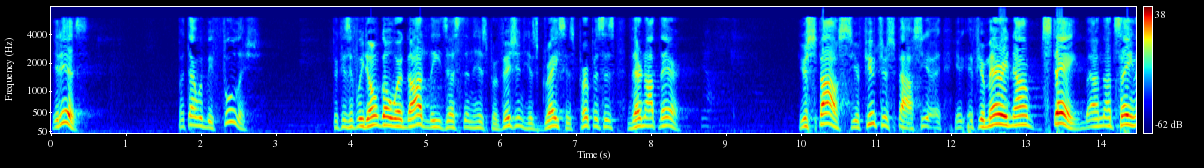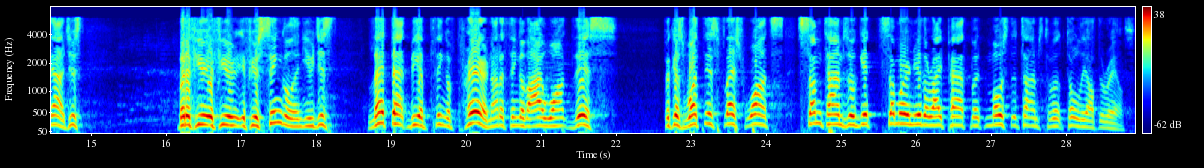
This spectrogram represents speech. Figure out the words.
It is. But that would be foolish. Because if we don't go where God leads us, then His provision, His grace, His purposes, they're not there. Your spouse, your future spouse, you, if you're married now, stay. I'm not saying that. Just, but if you're, if you're, if you're single and you just let that be a thing of prayer, not a thing of I want this. Because what this flesh wants, sometimes will get somewhere near the right path, but most of the times totally off the rails.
